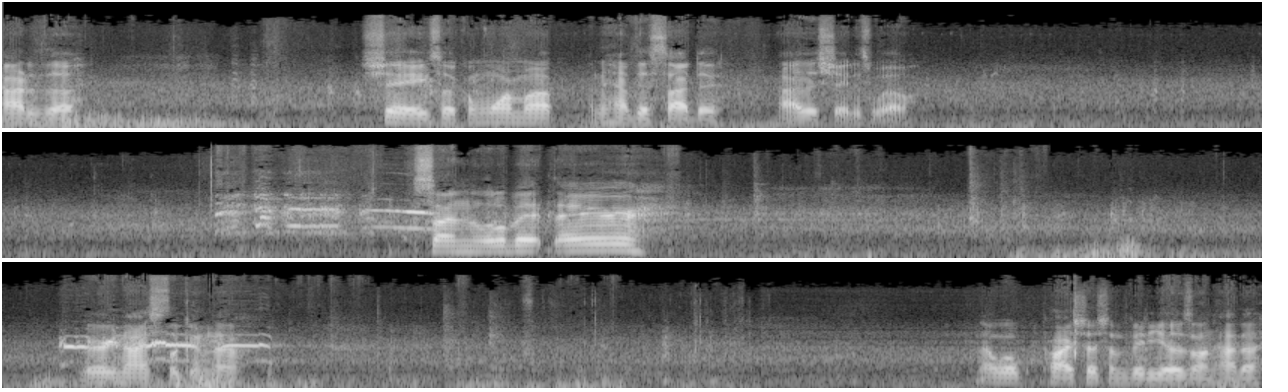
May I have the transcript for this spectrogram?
out of the shade so it can warm up and then have this side to out of the shade as well. Sun a little bit there. Very nice looking though. Now we'll probably show some videos on how to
